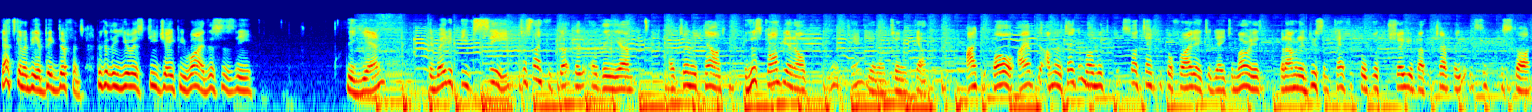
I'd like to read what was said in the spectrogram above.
that's going to be a big difference. Look at the USD JPY. This is the the yen. The rate of peak C, just like the the, the um, alternate count. This can't be an alternate, can be an alternate count I oh I have to, I'm going to take a moment. It's not Technical Friday today. Tomorrow is, but I'm going to do some technical work to show you about the temporary instant restart.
